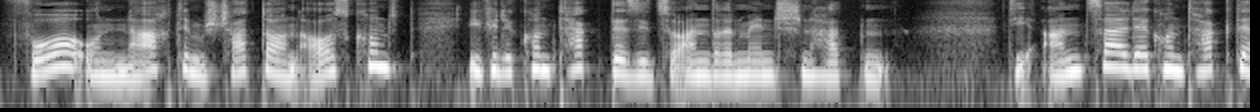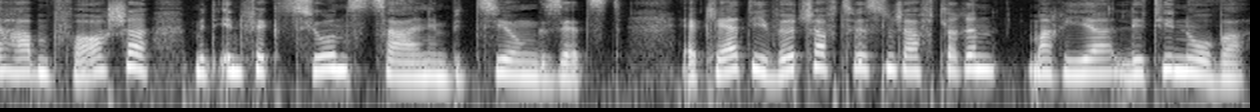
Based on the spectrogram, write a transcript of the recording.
vor und nach dem Shutdown Auskunft, wie viele Kontakte sie zu anderen Menschen hatten. Die Anzahl der Kontakte haben Forscher mit Infektionszahlen in Beziehung gesetzt, erklärt die Wirtschaftswissenschaftlerin Maria Litinova.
